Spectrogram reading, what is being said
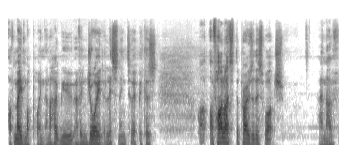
have made my point, and I hope you have enjoyed listening to it because I've highlighted the pros of this watch, and I've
